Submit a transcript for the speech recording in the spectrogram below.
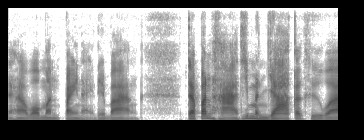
นะครับว่ามันไปไหนได้บ้าง แต่ปัญหาที่มันยากก็คือว่า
